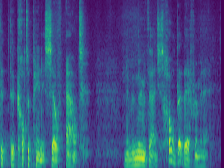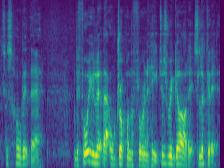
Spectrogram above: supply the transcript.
the, the cotter pin itself out and then remove that. Just hold that there for a minute. Just hold it there. And before you let that all drop on the floor in a heap, just regard it, just look at it,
